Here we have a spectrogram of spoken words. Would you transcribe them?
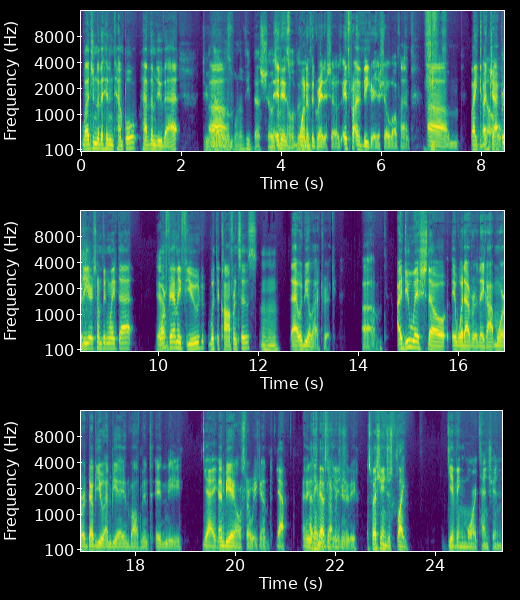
Legend of the Hidden Temple. Have them do that. Dude, that was Um, one of the best shows. It on is one of the greatest shows. It's probably the greatest show of all time. Um, like No. a Jeopardy or something like that, Yeah. or Family Feud with the conferences. hmm That would be electric. Um, I do wish though, it, whatever they got more WNBA involvement in the yeah, NBA All Star Weekend. Yeah. I think I that's think the that'd missed be huge. opportunity. especially in just like giving more attention.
